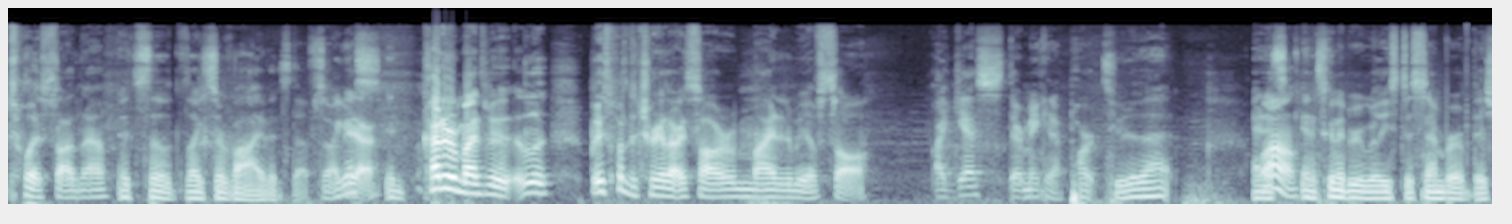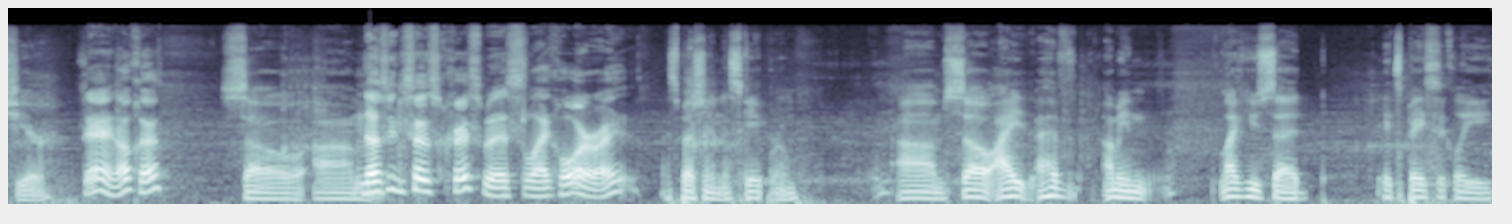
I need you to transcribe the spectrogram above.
twists on them. it's to like survive and stuff. So I guess Yeah, in, kind of reminds me. Of, based on the trailer I saw, it reminded me of Saw. I guess they're making a part two to that, and Wow. it's, and it's going to be released December of this year. Dang. Okay. So um, Nothing says Christmas like horror, right? especially in escape room. Um, so I, I have, I mean, like you said, it's basically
